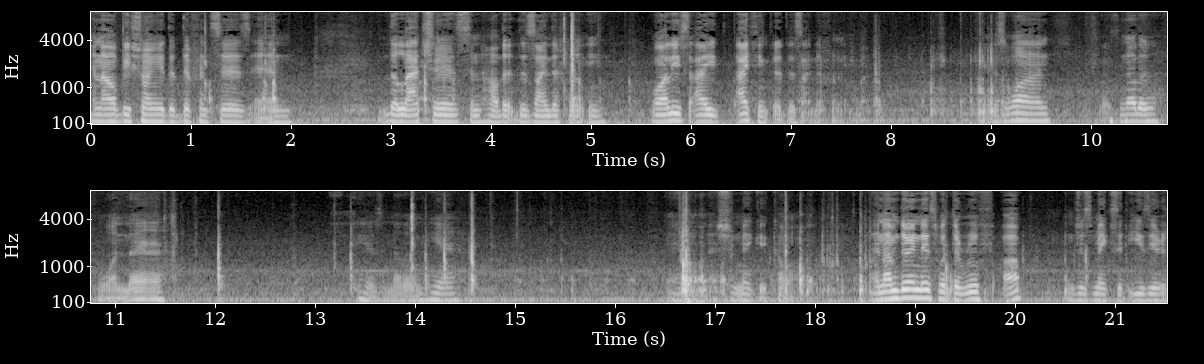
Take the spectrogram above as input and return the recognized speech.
And I'll be showing you the differences and the latches and how they're designed differently. Well at least I I think they're designed differently but here's one. There's another one there. Here's another one here. And I should make it come off and I'm doing this with the roof up. It just makes it easier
